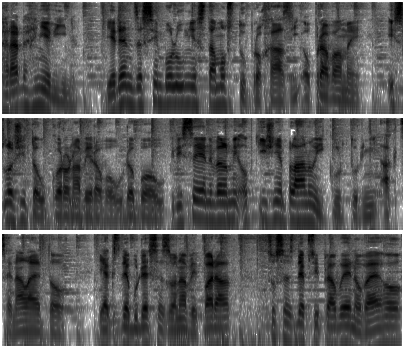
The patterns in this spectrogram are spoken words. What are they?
Hrad Hněvín, jeden ze symbolů města Mostu, prochází opravami i složitou koronavirovou dobou, kdy se jen velmi obtížně plánují kulturní akce na léto. Jak zde bude sezona vypadat, co se zde připravuje nového,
